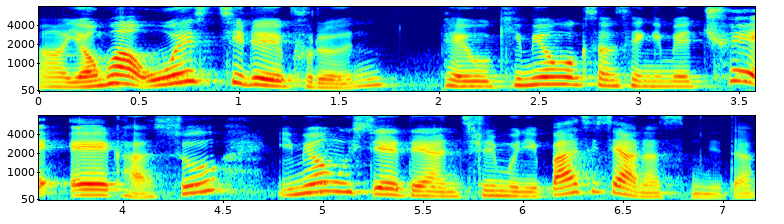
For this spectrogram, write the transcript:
어, 영화 OST를 부른 배우 김용옥 선생님의 최애 가수 임영웅 씨에 대한 질문이 빠지지 않았습니다.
